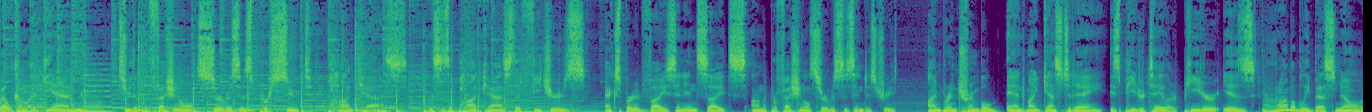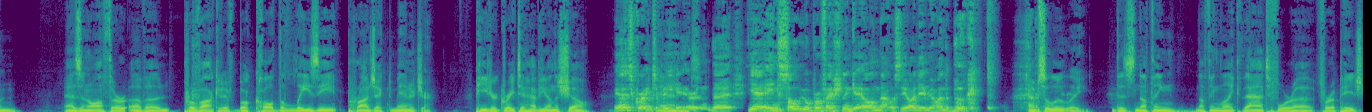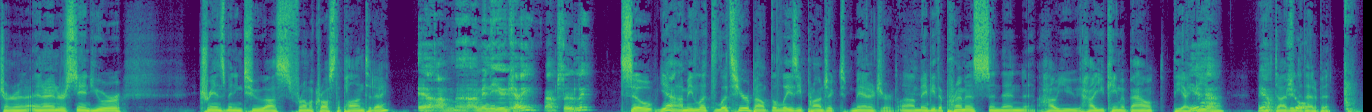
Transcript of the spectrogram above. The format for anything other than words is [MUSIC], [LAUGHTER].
Welcome again to the Professional Services Pursuit podcast. This is a podcast that features expert advice and insights on the professional services industry. I'm Brent Trimble, and my guest today is Peter Taylor. Peter is probably best known as an author of a provocative book called The Lazy Project Manager. Peter, great to have you on the show. Yeah, it's great to be here. And uh, yeah, insult your profession and get on. That was the idea behind the book. [LAUGHS] Absolutely. There's nothing nothing like that for a for a page turner. And I understand you're transmitting to us from across the pond today. Yeah, I'm, uh, I'm in the UK. Absolutely. So yeah, I mean let's let's hear about the lazy project manager. Uh, maybe the premise, and then how you how you came about the idea. Yeah. and Yeah, dive sure. into that a bit.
